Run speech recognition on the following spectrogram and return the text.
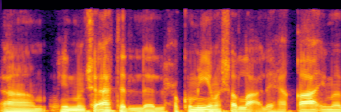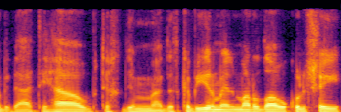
هي المنشآت الحكومية ما شاء الله عليها قائمة بذاتها وبتخدم عدد كبير من المرضى وكل شيء.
